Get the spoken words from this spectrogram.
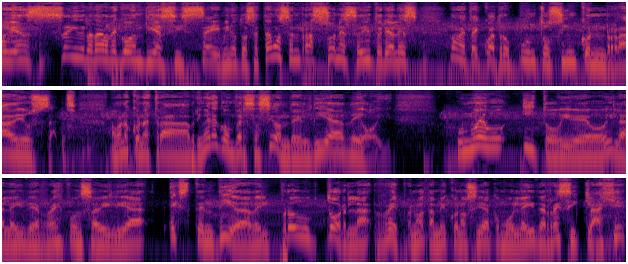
Muy bien, 6 de la tarde con 16 minutos. Estamos en Razones Editoriales 94.5 en Radio Sat. Vámonos con nuestra primera conversación del día de hoy. Un nuevo hito vive hoy la ley de responsabilidad extendida del productor, la REP, ¿no? también conocida como Ley de Reciclaje,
